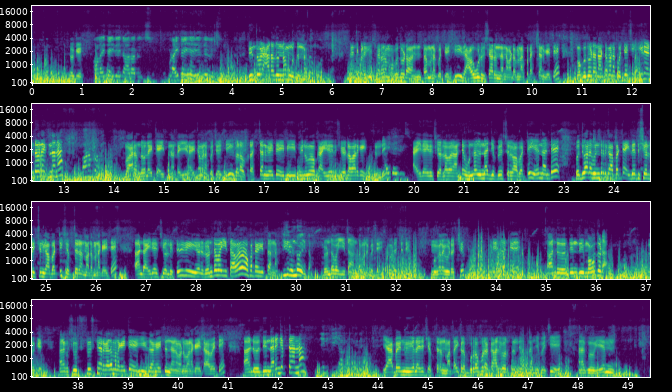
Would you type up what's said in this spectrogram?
ఓకే. పాలు అయితే ఐదు ఐదు ఆరు ఆరు ఇస్తుంది. ఇప్పుడు అయితే ఐదు ఐదు దూడ ఆడదున్న మగదున్న కూడా మగ దూడ. ఫ్రెండ్స్ ఇక్కడ చూసారా మగదూడ అంట మనకు వచ్చేసి ఇది ఆవు కూడా హుషారు ఉందన్నమాట మనకు ప్రస్తుతానికి అయితే మగదూడ అంటే మనకు వచ్చేసి ఈ రెండు రోజులు అవుతుందన్నా? వారం రోజులు అయితే అవుతుందంట ఈయన అయితే మనకు వచ్చేసి ఇక్కడ ప్రస్తుతానికి అయితే ఇది మినిమం ఒక ఐదు ఐదు షేర్ల వరకు ఇస్తుంది. ఐదు ఐదు షేర్ల వరకు అంటే ఉన్నది ఉన్నది చెప్పేస్తారు కాబట్టి ఏంటంటే పొద్దుగాల వింటారు కాబట్టి ఐదు ఐదు షేర్లు ఇచ్చింది కాబట్టి చెప్తారు అనమాట మనకైతే. అండ్ ఐదు ఐదు షేర్లు ఇస్తుంది. ఇది రెండవ ఈతవా ఒకటో ఈత అన్న? ఇది రెండో ఈత. రెండవ ఈత అంట మనకు వచ్చేసి. చూడొచ్చు ముంగల చూడొచ్చు. ఇప్పుడు ఏంటంటే అండ్ దీనిది మగదుడ. ఓకే. మనకు చూ చూస్తున్నారు కదా మనకైతే ఈ విధంగా అవుతుంది అనమాట మనకైతే అవైతే. అండ్ దీని ధర ఏం చెప్తానన్నా యాభై ఎనిమిది వేలు. అయితే చెప్తారనమాట ఇక్కడ బుర్ర బుర్ర గాలి కొడుతుంది అట్లని చెప్పేసి మనకు ఏం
